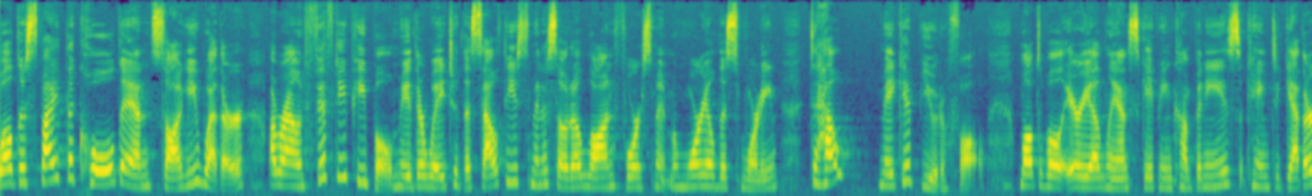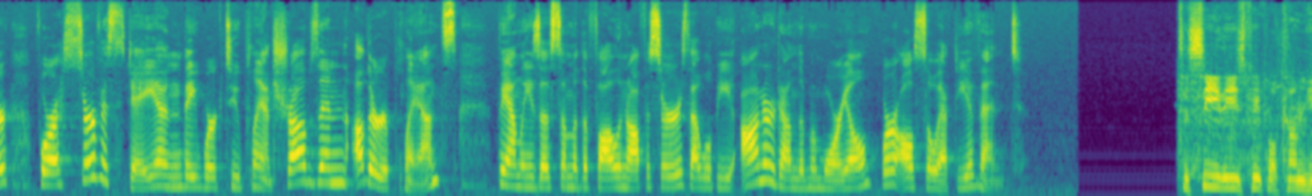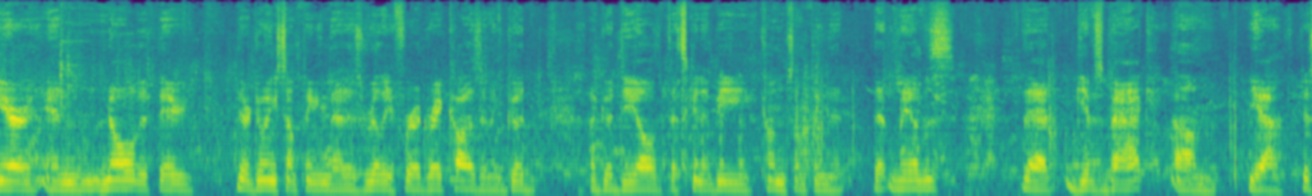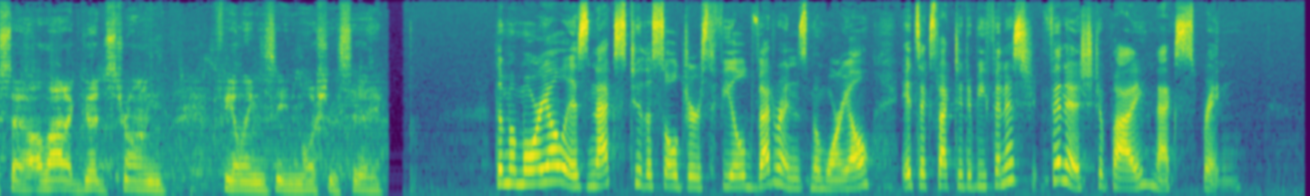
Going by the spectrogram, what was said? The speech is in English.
Well, despite the cold and soggy weather, around 50 people made their way to the Southeast Minnesota Law Enforcement Memorial this morning to help make it beautiful. Multiple area landscaping companies came together for a service day and they worked to plant shrubs and other plants. Families of some of the fallen officers that will be honored on the memorial were also at the event. To see these people come here and know that they they're doing something that is really for a great cause and a good a good deal that's going to become something that that lives that gives back um, yeah just a, a lot of good strong feelings and emotions today the memorial is next to the Soldiers Field Veterans Memorial. It's expected to be finished, finished by next spring.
